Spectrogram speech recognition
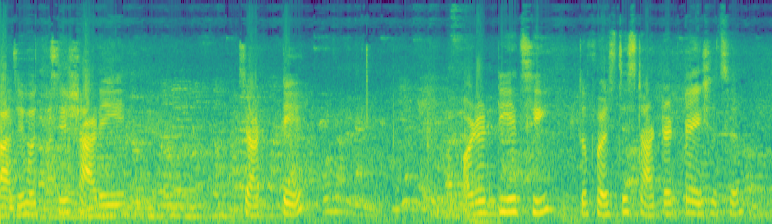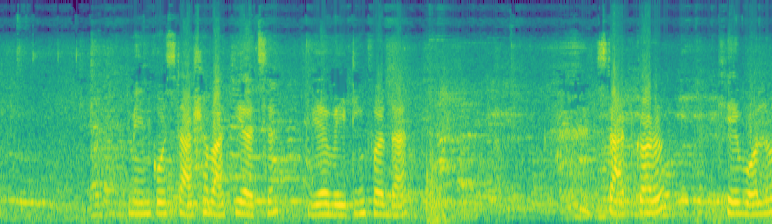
বাজে হচ্ছে সাড়ে চারটে। অর্ডার দিয়েছি। তো ফার্স্টে স্টার্টারটা এসেছে। মেন কোর্সটা আসা বাকি আছে। We are waiting for that start করো খেয়ে বলো।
